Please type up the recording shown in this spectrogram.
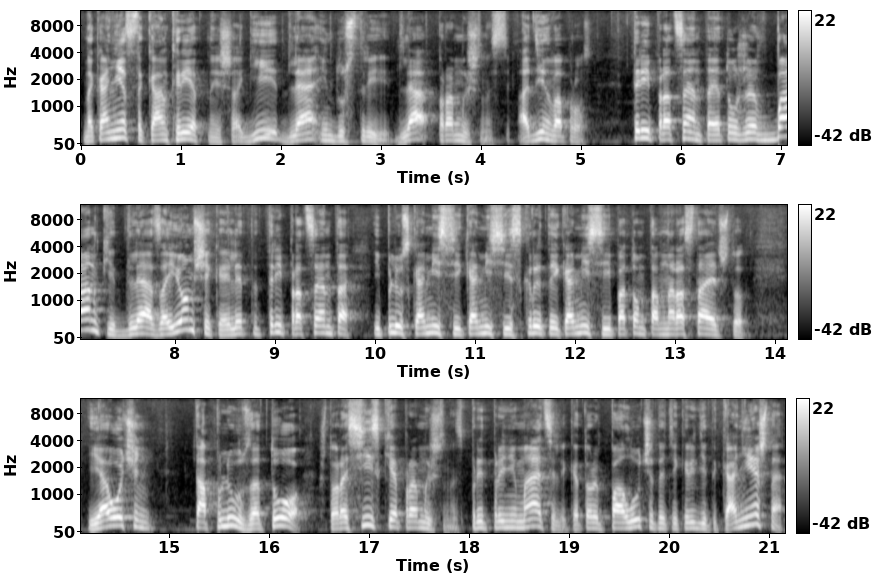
Наконец-то конкретные шаги для индустрии, для промышленности. Один вопрос. 3% это уже в банке для заемщика или это 3% и плюс комиссии, комиссии, скрытые комиссии, и потом там нарастает что-то? Я очень топлю за то, что российская промышленность, предприниматели, которые получат эти кредиты, конечно,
